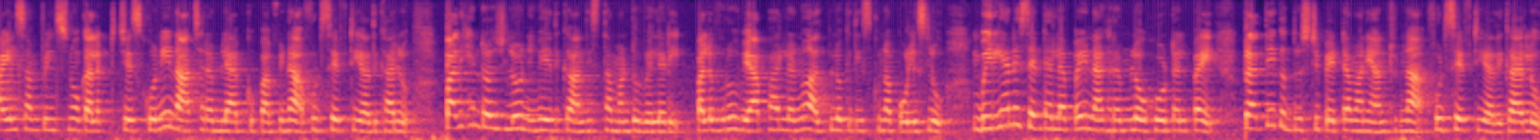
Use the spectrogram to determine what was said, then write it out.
ఆయిల్ సంపిల్స్ను కలెక్ట్ చేసుకుని నాచారం ల్యాబ్కు పంపిన ఫుడ్ సేఫ్టీ అధికారులు పదిహేను రోజుల్లో నివేదిక అందిస్తామంటూ వెల్లడి. పలువురు వ్యాపారులను అదుపులోకి తీసుకున్న పోలీసులు బిర్యానీ సెంటర్లపై నగరంలో హోటల్పై ప్రత్యేక దృష్టి పెట్టామని అంటున్న ఫుడ్ సేఫ్టీ అధికారులు.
